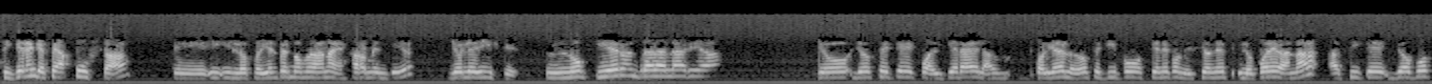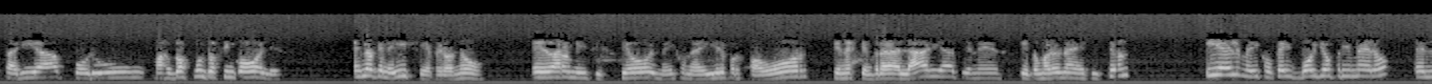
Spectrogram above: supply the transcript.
Si quieren que sea justa, eh, y, y los oyentes no me van a dejar mentir, yo le dije, no quiero entrar al área, yo yo sé que cualquiera de las cualquiera de los dos equipos tiene condiciones y lo puede ganar, así que yo apostaría por un más 2.5 goles. Es lo que le dije, pero no. Edgar me insistió y me dijo, Nadir, por favor, tienes que entrar al área, tienes que tomar una decisión. Y él me dijo, ok, voy yo primero, él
